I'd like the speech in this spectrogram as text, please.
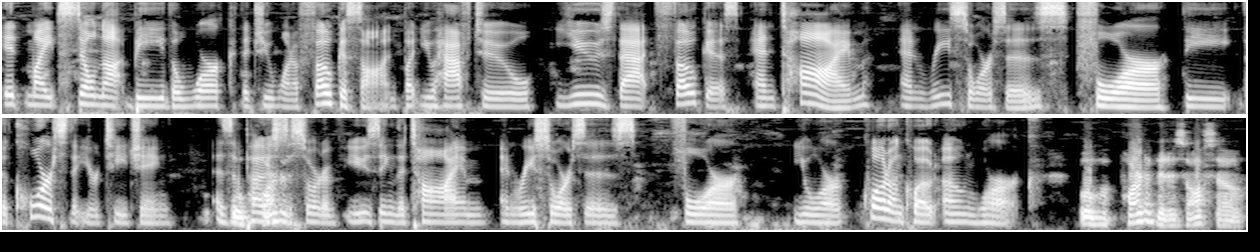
it might still not be the work that you want to focus on, but you have to use that focus and time and resources for the the course that you're teaching as opposed to sort of using the time and resources for your quote unquote own work well part of it is also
